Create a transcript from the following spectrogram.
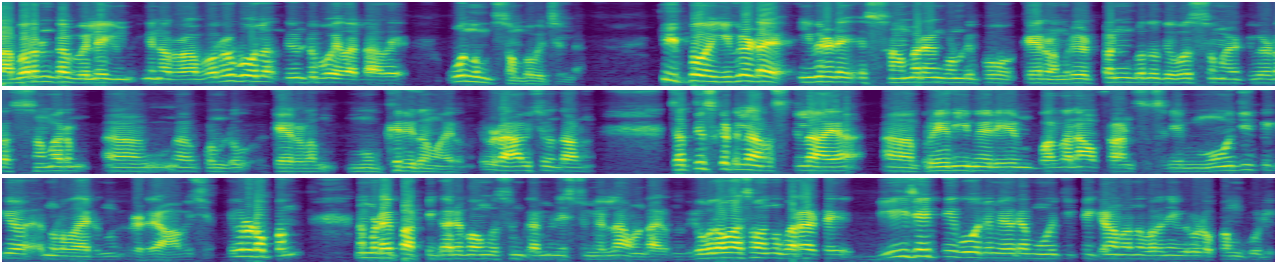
റബ്ബറിന്റെ വിലയും ഇങ്ങനെ റബ്ബർ പോലെ നീണ്ടുപോയതല്ലാതെ ഒന്നും സംഭവിച്ചില്ല. ഇപ്പോൾ ഇവരുടെ ഇവരുടെ സമരം കൊണ്ടിപ്പോൾ കേരളം ഒരു എട്ടൊൻപത് ദിവസമായിട്ട് ഇവരുടെ സമരം കൊണ്ട് കേരളം മുഖരിതമായിരുന്നു. ഇവരുടെ ആവശ്യം എന്താണ്? ഛത്തീസ്ഗഡിൽ അറസ്റ്റിലായ പ്രീതി മേരിയെയും വന്ദന ഫ്രാൻസിസിനെയും മോചിപ്പിക്കുക എന്നുള്ളതായിരുന്നു ഇവരുടെ ആവശ്യം. ഇവരോടൊപ്പം നമ്മുടെ പാർട്ടിക്കാരും കോൺഗ്രസും കമ്മ്യൂണിസ്റ്റും എല്ലാം ഉണ്ടായിരുന്നു. വിരോധവാസം എന്ന് പറയട്ടെ ബി പോലും ഇവരെ മോചിപ്പിക്കണമെന്ന് പറഞ്ഞ് ഇവരോടൊപ്പം കൂടി.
